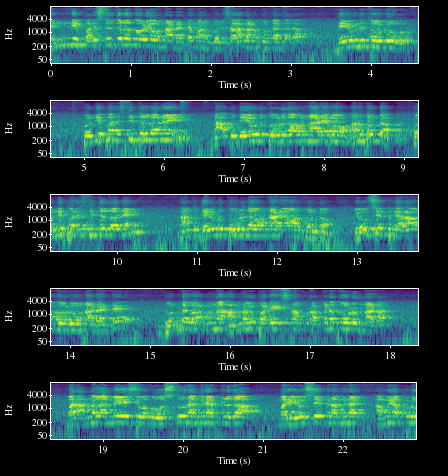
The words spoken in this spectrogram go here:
ఎన్ని పరిస్థితుల్లో తోడే ఉన్నాడంటే మనం కొన్నిసార్లు అనుకుంటాం కదా దేవుడి తోడు కొన్ని పరిస్థితుల్లోనే నాకు దేవుడు తోడుగా ఉన్నాడేమో అనుకుంటాం. కొన్ని పరిస్థితుల్లోనే నాకు దేవుడు తోడుగా ఉన్నాడేమో అనుకుంటాం. యోసేపుకి ఎలా తోడు ఉన్నాడంటే గుండెలు అన్న అన్నలు పడేసినప్పుడు అక్కడ తోడు ఉన్నాడా? మరి అన్నలు అమ్మేసి ఒక వస్తువుని అమ్మినట్లుగా మరి యోసేపుని అమ్మిన అమ్మినప్పుడు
